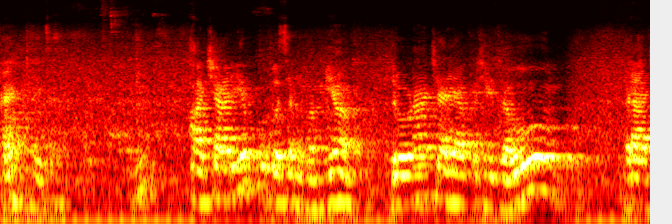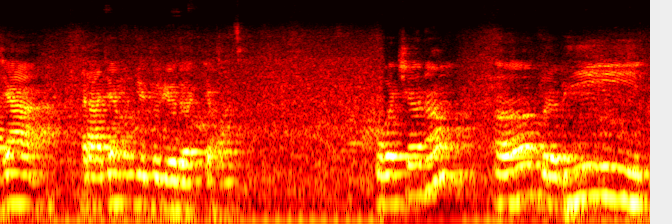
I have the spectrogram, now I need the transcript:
काय करायचं आचार्य उपसंगम्य द्रोणाचार्यापाशी जाऊन राजा राजा म्हणजे दुर्योधन तेव्हाच. वचन अब्रवीत.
